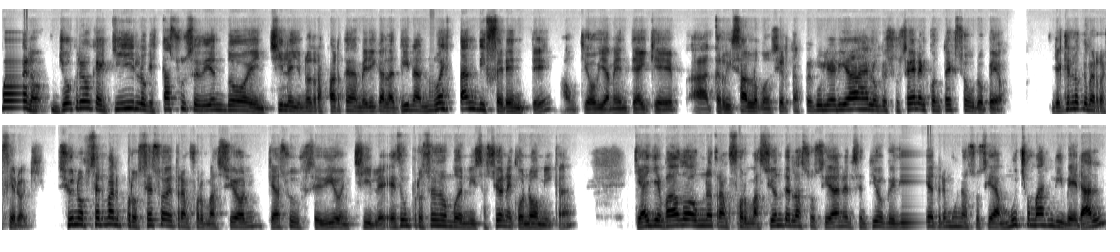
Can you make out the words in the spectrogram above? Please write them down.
Bueno, yo creo que aquí lo que está sucediendo en Chile y en otras partes de América Latina no es tan diferente, aunque obviamente hay que aterrizarlo con ciertas peculiaridades, en lo que sucede en el contexto europeo. ¿Y a qué es lo que me refiero aquí? Si uno observa el proceso de transformación que ha sucedido en Chile, es un proceso de modernización económica que ha llevado a una transformación de la sociedad en el sentido que hoy día tenemos una sociedad mucho más liberal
